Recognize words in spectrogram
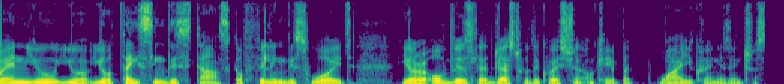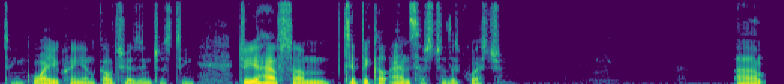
when you you you're facing this task of filling this void, you're obviously addressed with the question, okay, but why Ukraine is interesting, why Ukrainian culture is interesting. Do you have some typical answers to this question? Um,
